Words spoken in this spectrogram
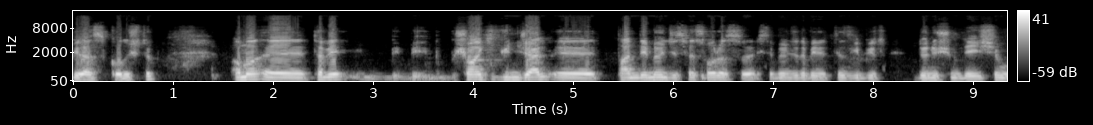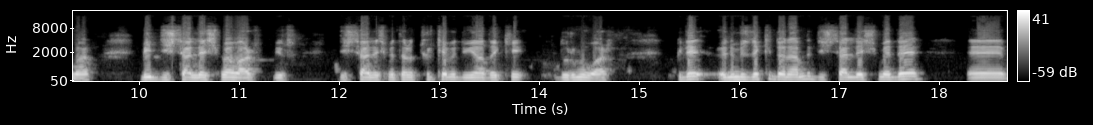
biraz konuştuk. Ama e, tabii şu anki güncel e, pandemi öncesi ve sonrası işte bir önce de belirttiğiniz gibi bir dönüşüm, değişim var. Bir dijitalleşme var. Bir dijitalleşme tarafı Türkiye ve dünyadaki durumu var. Bir de önümüzdeki dönemde dijitalleşmede e,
